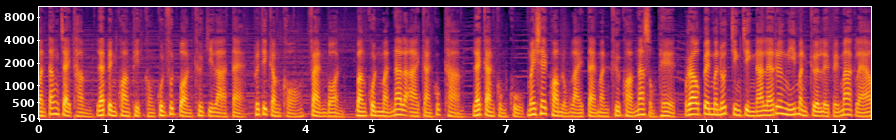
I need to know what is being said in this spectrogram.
มันตั้งใจทำและเป็นความผิดของคุณฟุตบอลคือกีฬาแต่พฤติกรรมของแฟนบอล บางคนมันน่าละอายการคุกคาม และการข่มขู่ไม่ใช่ความหลงไหลแต่มันคือความน่าสมเพชเราเป็นมนุษย์จริง ๆ นะและเรื่องนี้มันเกินเลยไปมากแล้ว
